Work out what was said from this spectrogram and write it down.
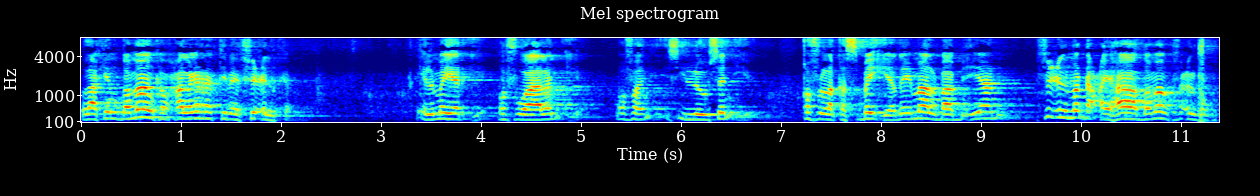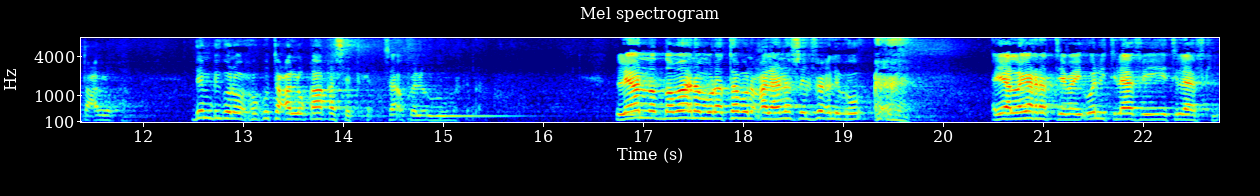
Laakiin damaanka waxaa laga ratibay ficilka. Ilmo yar iyo qof waalan iyo qofaan is-ilowsan iyo qof la qasbay iyo hadday maal baabi'iyaan ficil ma dhacay. Haa damaanku ficilka ku tacalluqa dembiguna wuxuu ku tacalluqaa qasadka. Saa u kale ogow marka. Lianna damaana muratabun calaa nafsi lficli buu ayaa laga ratibay walitlaafi iyo itlaafkii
